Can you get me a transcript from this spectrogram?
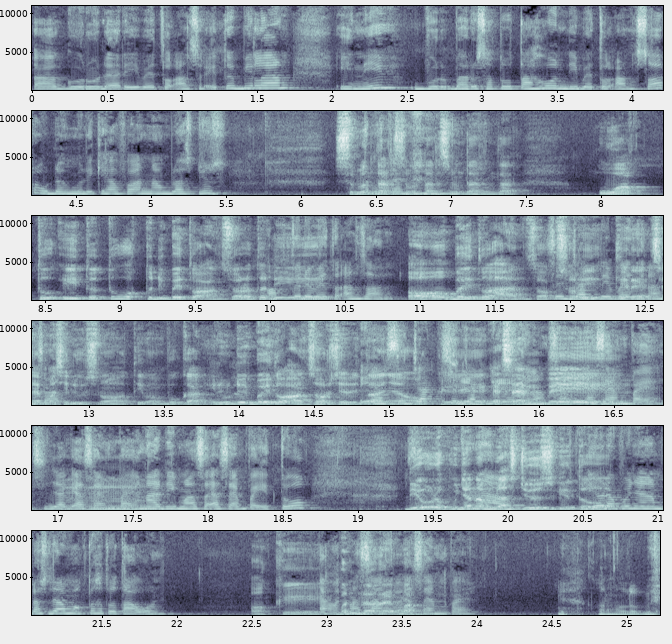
eh, guru dari Betul Ansor itu bilang ini baru satu tahun di Betul Ansor udah memiliki hafalan 16 juz. Sebentar, sebentar, sebentar, sebentar. Waktu itu tuh waktu di Baitul Ansor atau Waktu di di Baitul Ansor. Oh, Baitul Ansor. Sejak Sorry, Baitul saya masih di Husnul Khotimah. Bukan. Ini udah Baitul Ansor ceritanya. Iya, sejak Oke. sejak di Baitul SMP. Ansor, SMP, sejak SMP. Nah di masa SMP itu Dia udah punya 16 juz gitu. dia udah punya 16 dalam waktu satu tahun. Oke. Eh, kelas Benar satu emang. SMP. ya kurang lebih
